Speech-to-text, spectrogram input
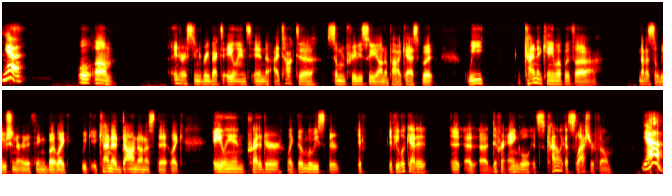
yeah. Well, um, interesting to bring back to aliens. And I talked to someone previously on a podcast, but we kind of came up with a not a solution or anything, but like we it kind of dawned on us that like Alien, Predator, like those movies, they're if if you look at it at at a different angle, it's kind of like a slasher film. yeah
